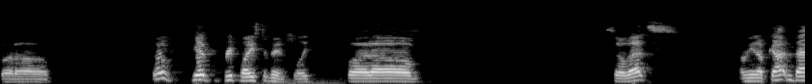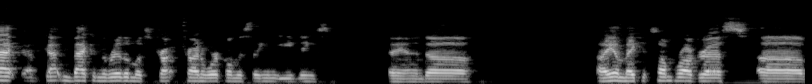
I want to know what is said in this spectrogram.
But, uh, they'll get replaced eventually. But, um, so that's, I mean, I've gotten back, I've gotten back in the rhythm of try, trying to work on this thing in the evenings. And, uh, I am making some progress. Uh,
